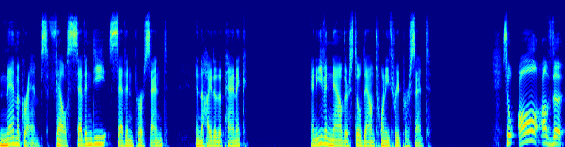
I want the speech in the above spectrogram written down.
mammograms fell 77% in the height of the panic. And even now, they're still down 23%. So, all of the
